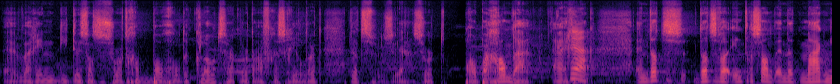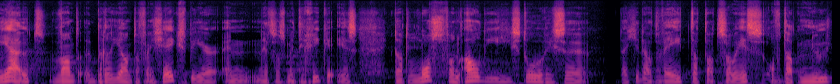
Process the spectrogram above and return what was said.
eh, waarin die dus als een soort gebochelde klootzak wordt afgeschilderd. Dat is ja, een soort propaganda eigenlijk. En dat is, dat is wel interessant. En dat maakt niet uit, want het briljante van Shakespeare, en net zoals met die Grieken, is dat los van al die historische, dat je dat weet dat dat zo is, of dat nu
